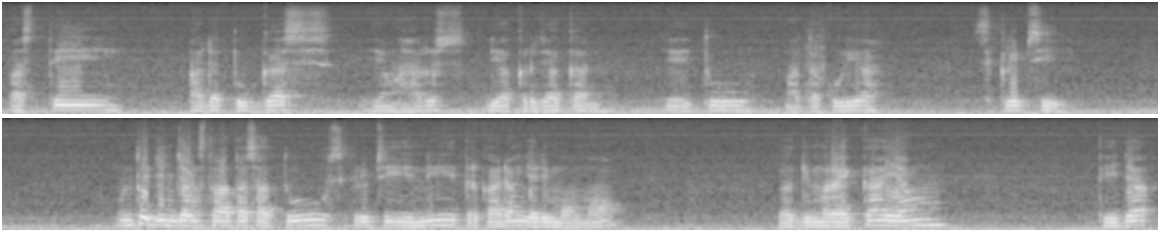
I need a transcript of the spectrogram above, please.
Pasti ada tugas yang harus dia kerjakan yaitu mata kuliah skripsi. Untuk jenjang strata 1 skripsi ini terkadang jadi momok bagi mereka yang tidak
